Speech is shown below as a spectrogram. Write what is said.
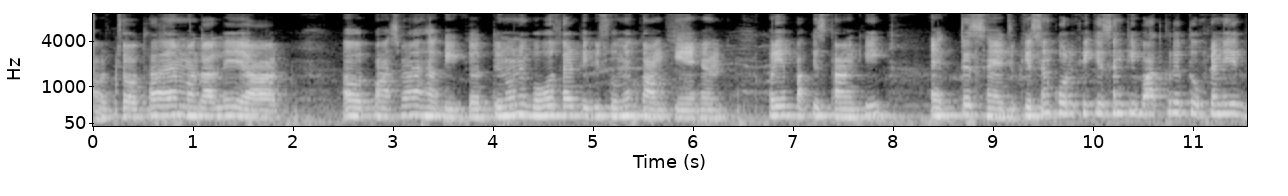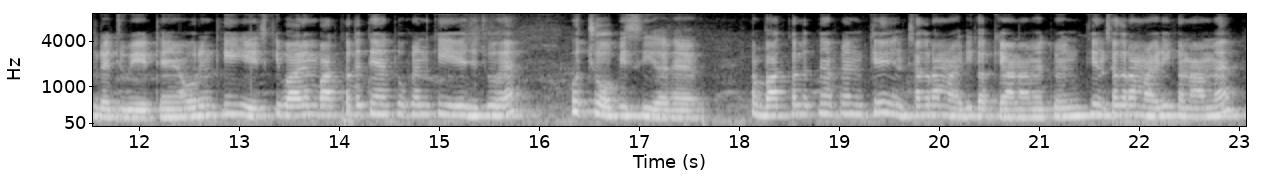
और चौथा है मलाले यार और पांचवा है हकीकत। तो इन्होंने बहुत सारे टीवी शो में काम किए हैं और ये पाकिस्तान की एक्ट्रेस हैं। एजुकेशन क्वालिफिकेशन की बात करें तो फ्रेंड ये ग्रेजुएट हैं और इनकी एज के बारे में बात कर लेते हैं तो फ्रेंड की एज जो है वो चौबीस ईयर है। अब बात कर लेते हैं फ्रेंड इनके इंस्टाग्राम आईडी का क्या नाम है? तो इनके इंस्टाग्राम आईडी का नाम है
